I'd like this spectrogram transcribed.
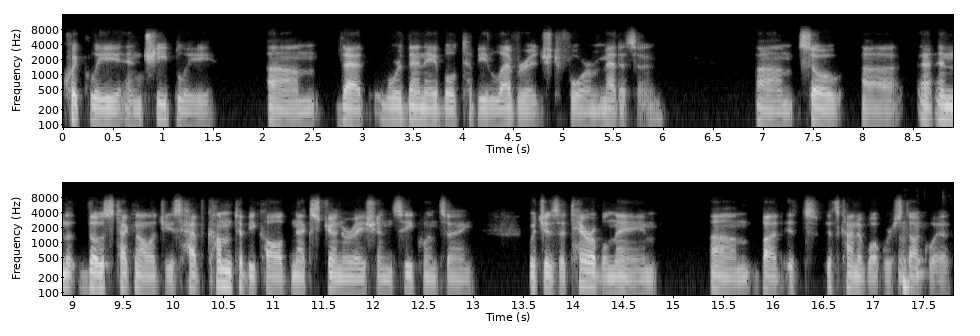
quickly and cheaply um, that were then able to be leveraged for medicine. Um, so, uh, and th- those technologies have come to be called next generation sequencing, which is a terrible name, um, but it's it's kind of what we're stuck mm-hmm. with.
